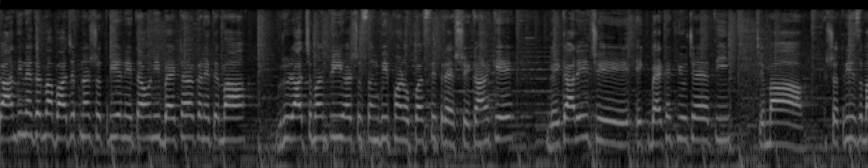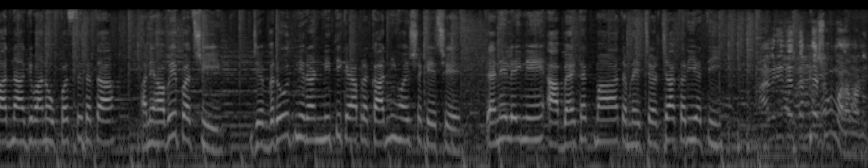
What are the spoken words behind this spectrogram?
ગાંધીનગરમાં ભાજપના ક્ષત્રિય નેતાઓની બેઠક અને તેમાં ગૃહરાજ્યમંત્રી હર્ષ સંઘવી પણ ઉપસ્થિત રહેશે. કારણ કે ગઈકાલે જે એક બેઠક યોજાઈ હતી, જેમાં ક્ષત્રિય સમાજના આગેવાનો ઉપસ્થિત હતા અને હવે પછી જે વિરોધની રણનીતિ કયા પ્રકારની હોઈ શકે છે, તેને લઈને આ બેઠકમાં તેમણે ચર્ચા કરી હતી. આવી રીતે તમને શું મળવાનું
